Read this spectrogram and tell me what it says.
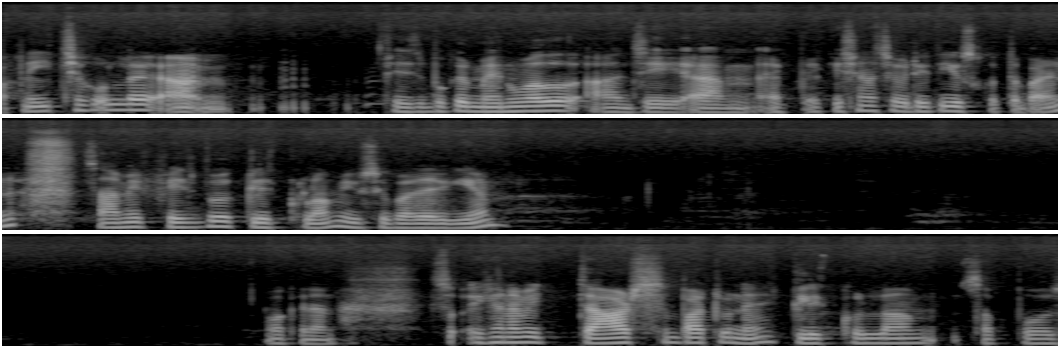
আপনি ইচ্ছা করলে ফেসবুকের ম্যানুয়াল যে অ্যাপ্লিকেশান আছে, ওইটাতে ইউজ করতে পারেন। সো আমি ফেসবুকে ক্লিক করলাম ইউসি ব্রাউজারে গিয়ে। ওকে ডান সো এখানে আমি চার্জ বাটনে ক্লিক করলাম সাপোজ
